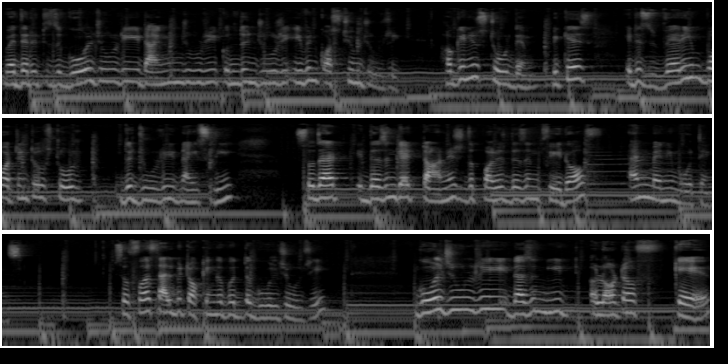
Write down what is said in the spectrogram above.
whether it is a gold jewelry, diamond jewelry, kundan jewelry, even costume jewelry. How can you store them? Because it is very important to store the jewelry nicely so that it doesn't get tarnished, the polish doesn't fade off, and many more things. So first I'll be talking about the gold jewelry gold jewelry doesn't need a lot of care.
